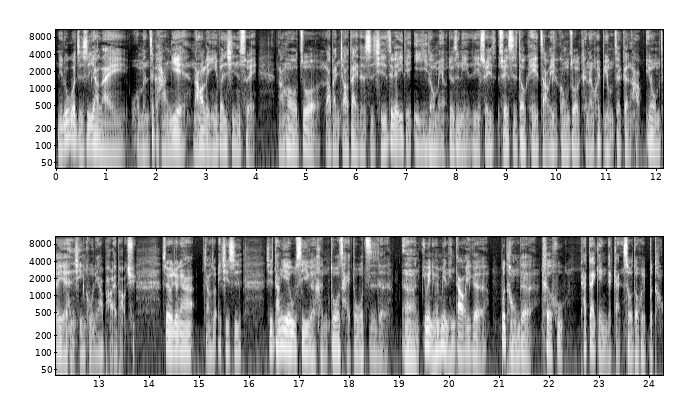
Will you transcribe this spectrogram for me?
你如果只是要来我们这个行业，然后领一份薪水，然后做老板交代的事，其实这个一点意义都没有。就是你你随随时都可以找一个工作，可能会比我们这更好，因为我们这也很辛苦，你要跑来跑去。所以我就跟他讲说，哎，其实其实当业务是一个很多彩多姿的，嗯，因为你会面临到一个不同的客户。他带给你的感受都会不同。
